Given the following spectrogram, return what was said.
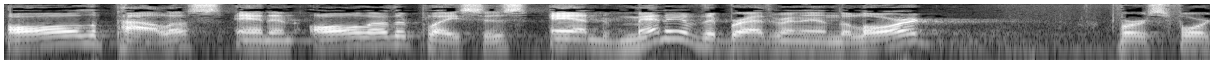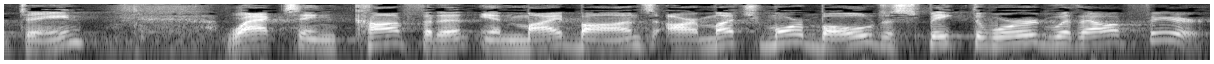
all the palace and in all other places, and many of the brethren in the Lord, verse 14, waxing confident in my bonds, are much more bold to speak the word without fear.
